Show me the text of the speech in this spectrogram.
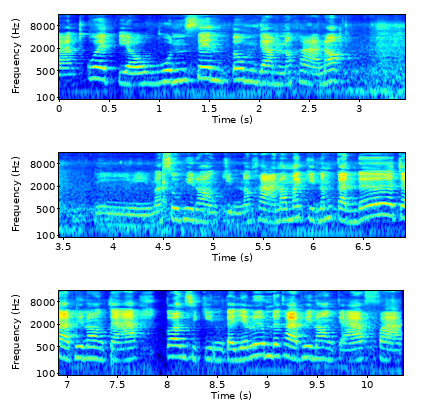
จ้าก๋วยเตี๋ยววุ้นเส้นต้มยำเนาะค่ะเนาะนี่มาสู้พี่น้องกินเนาะค่ะน้องมากินน้ำกันเด้อจ้าพี่น้องจ้าก่อนสิกินก็อย่าลืมเด้อค่ะ พี่น้องจ้าฝาก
